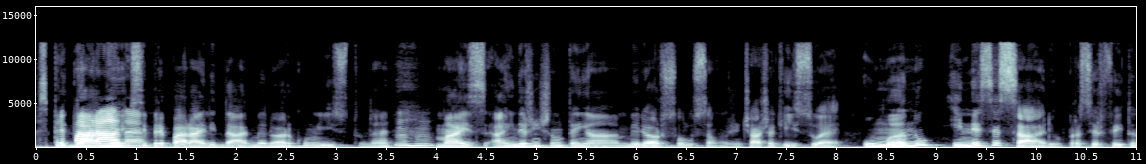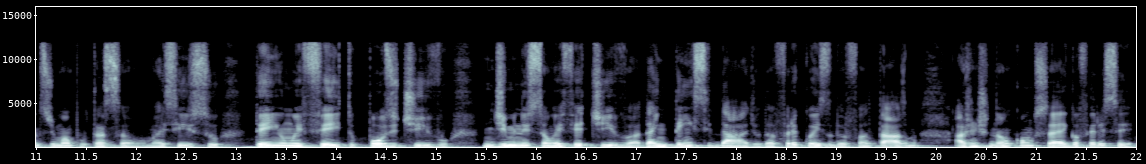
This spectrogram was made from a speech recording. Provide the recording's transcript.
se preparar, lidar, né? se preparar e lidar melhor com isto, né? Uhum. Mas ainda a gente não tem a melhor solução. A gente acha que isso é humano e necessário para ser feito antes de uma amputação. Mas se isso tem um efeito positivo em diminuição efetiva da intensidade ou da frequência da dor fantasma, a gente não consegue oferecer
